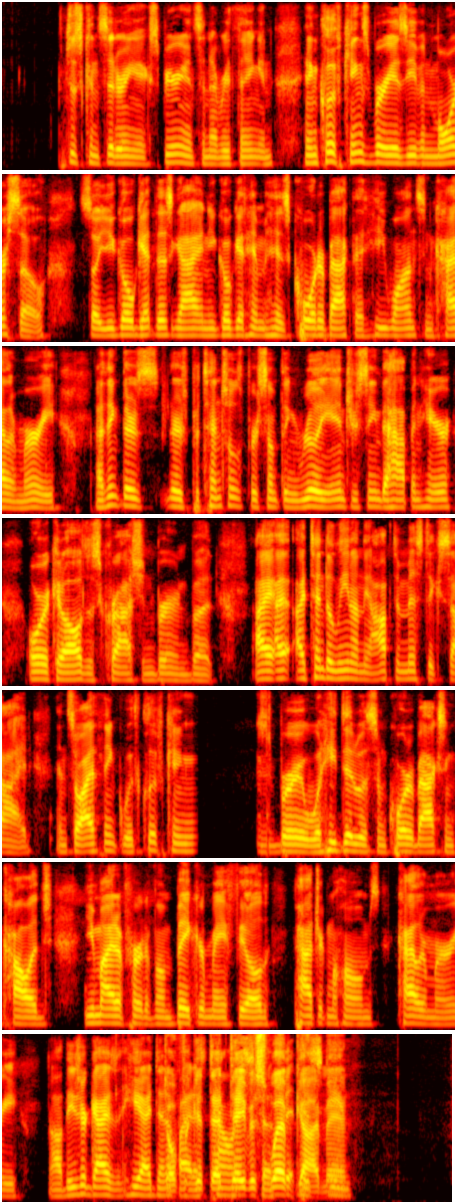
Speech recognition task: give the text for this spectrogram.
just considering experience and everything and and Cliff Kingsbury is even more so. So you go get this guy and you go get him his quarterback that he wants and Kyler Murray. I think there's there's potential for something really interesting to happen here, or it could all just crash and burn. But I, I, I tend to lean on the optimistic side, and so I think with Cliff Kingsbury, what he did with some quarterbacks in college, you might have heard of them: Baker Mayfield, Patrick Mahomes, Kyler Murray. Uh, these are guys that he identified. As. Don't forget that Davis Webb guy, man.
